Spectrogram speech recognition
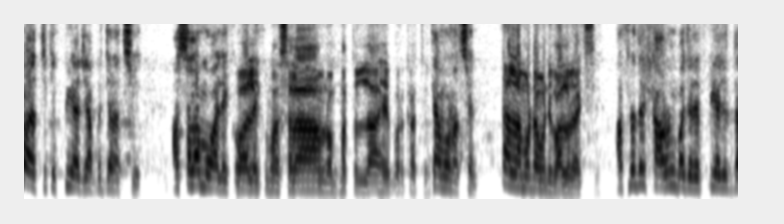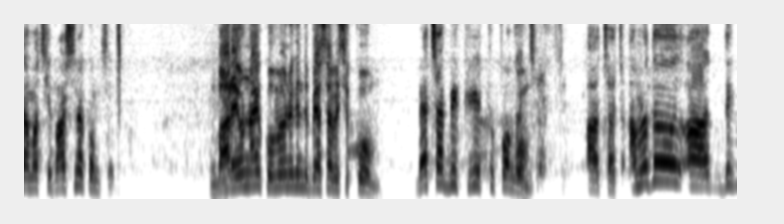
বাজার থেকে পেঁয়াজ আপনি জানাচ্ছি। আসসালামু আলাইকুম। ওয়ালাইকুম আসসালাম রহমতুল্লাহ বরকাত কেমন আছেন? আল্লাহ মোটামুটি ভালো রাখছে। আপনাদের কারণ বাজারে পেঁয়াজের দাম আজকে বাড়ছে না কমছে? বাড়েও নাই কমেও না কিন্তু বেচা বেশি কম। বেচা বিক্রি একটু কম কম। আচ্ছা আচ্ছা। আমরা তো দীর্ঘ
